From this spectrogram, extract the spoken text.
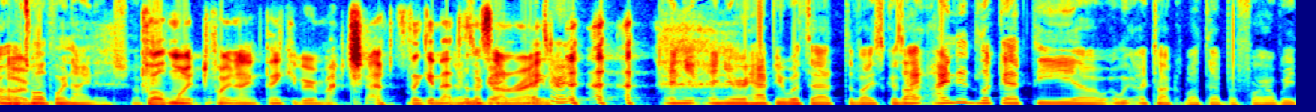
Oh, twelve point nine inch. Okay. 12.9. Thank you very much. I was thinking that That's doesn't okay. sound right. Right. and you and you're happy with that device because I, I did look at the uh, we, I talked about that before. We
